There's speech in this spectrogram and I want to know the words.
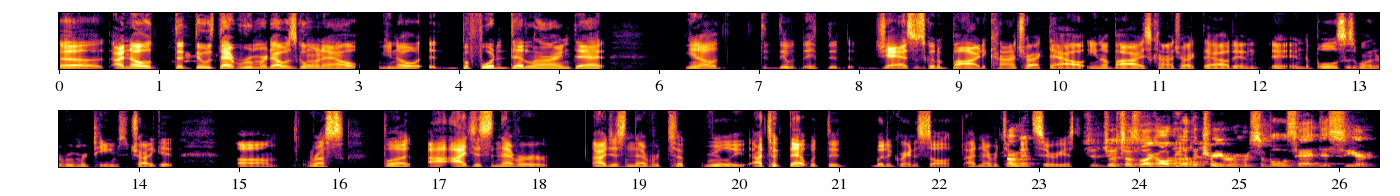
Uh, I know that there was that rumor that was going out, you know, before the deadline that, you know, the, the, the Jazz is going to buy the contract out, you know, buy his contract out, and and the Bulls is one of the rumored teams to try to get um Russ. But I, I just never, I just never took really. I took that with the with a grain of salt. I never took I mean, that serious. Just, just like all the uh, other trade rumors the Bulls had this year.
